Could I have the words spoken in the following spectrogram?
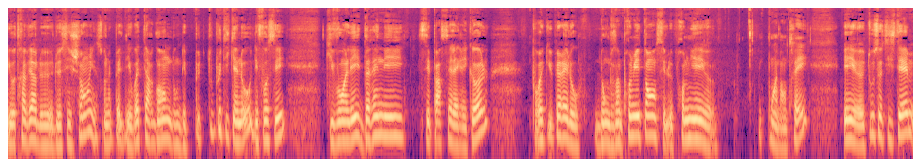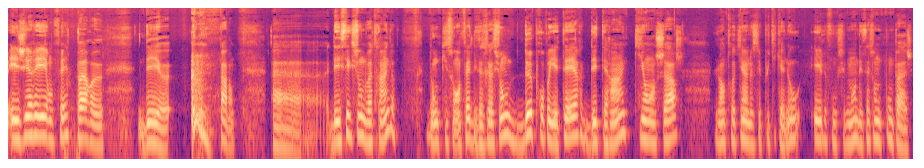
et au travers de, ces champs, il y a ce qu'on appelle des watergangs, donc des tout petits canaux, des fossés, qui vont aller drainer ces parcelles agricoles pour récupérer l'eau. Donc dans un premier temps, c'est le premier euh, point d'entrée, et euh, tout ce système est géré en fait par euh, des pardon des sections de wateringues, donc qui sont en fait des associations de propriétaires des terrains qui ont en charge l'entretien de ces petits canaux et le fonctionnement des stations de pompage.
